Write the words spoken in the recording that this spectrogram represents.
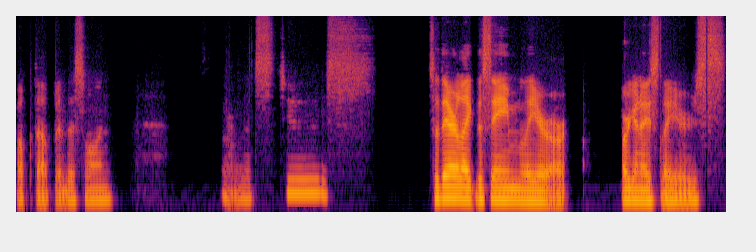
fucked up in this one. Let's do this. So they're like the same layer or organized layers.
